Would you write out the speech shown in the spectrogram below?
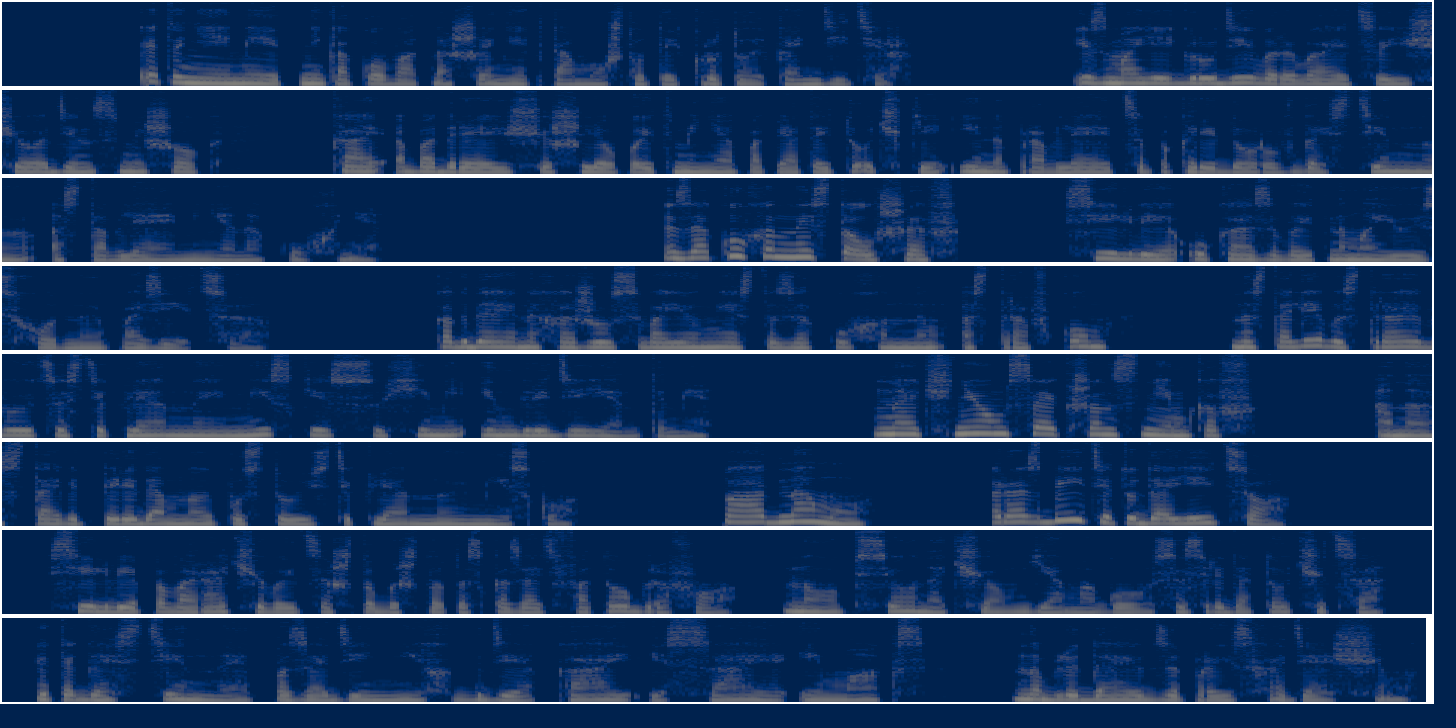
Это не имеет никакого отношения к тому, что ты крутой кондитер. Из моей груди вырывается еще один смешок. Кай ободряюще шлепает меня по пятой точке и направляется по коридору в гостиную, оставляя меня на кухне. «За кухонный стол, шеф!» Сильвия указывает на мою исходную позицию. Когда я нахожу свое место за кухонным островком, на столе выстраиваются стеклянные миски с сухими ингредиентами. Начнем с экшн-снимков». Она ставит передо мной пустую стеклянную миску. «По одному. Разбейте туда яйцо». Сильвия поворачивается, чтобы что-то сказать фотографу, но все, на чем я могу сосредоточиться, это гостиная, позади них, где Кай, Исая и Макс наблюдают за происходящим.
